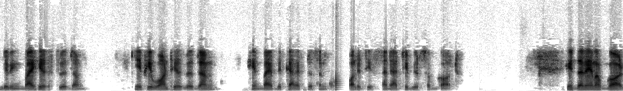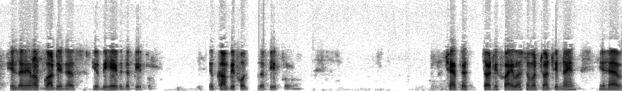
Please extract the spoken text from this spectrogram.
living by his wisdom. If you want his wisdom, imbibe the characters and qualities and attributes of God. In the name of God, in the name of godliness, you behave with the people. You come before the people. Chapter 35, verse number 29. You have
